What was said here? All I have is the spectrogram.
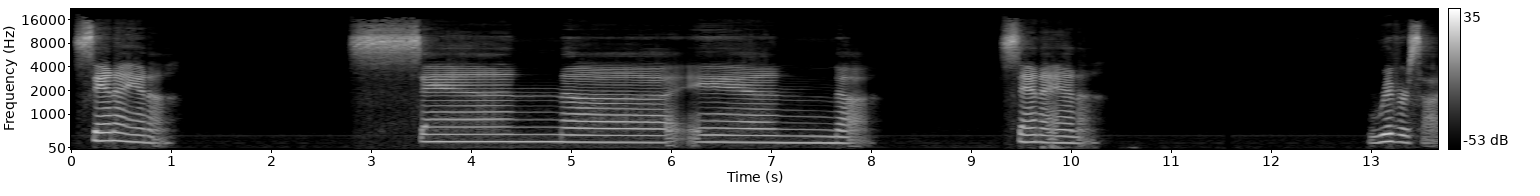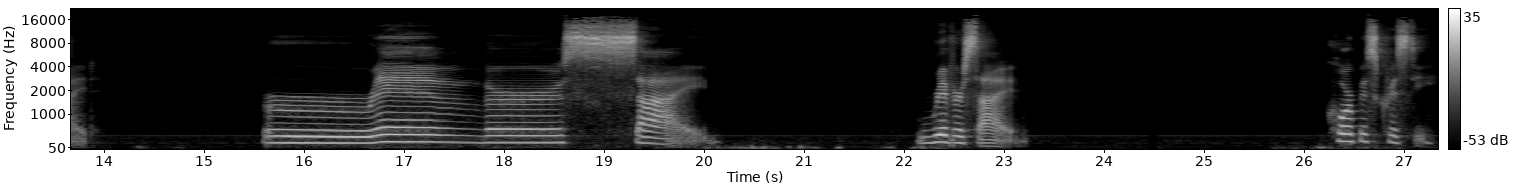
Santa Ana. Santa Ana. Santa Ana. Riverside. Riverside. Riverside. Corpus Christi.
